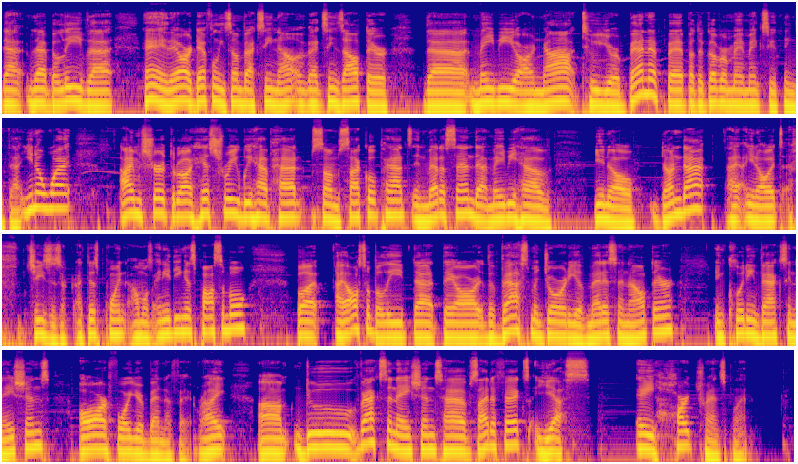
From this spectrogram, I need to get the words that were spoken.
that that believe that hey, there are definitely some vaccine out vaccines out there that maybe are not to your benefit, but the government makes you think that. You know what? I'm sure throughout history we have had some psychopaths in medicine that maybe have you know done that. I you know it's Jesus at this point almost anything is possible. But I also believe that they are the vast majority of medicine out there including vaccinations, are for your benefit, right? Um, do vaccinations have side effects? Yes. A heart transplant,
